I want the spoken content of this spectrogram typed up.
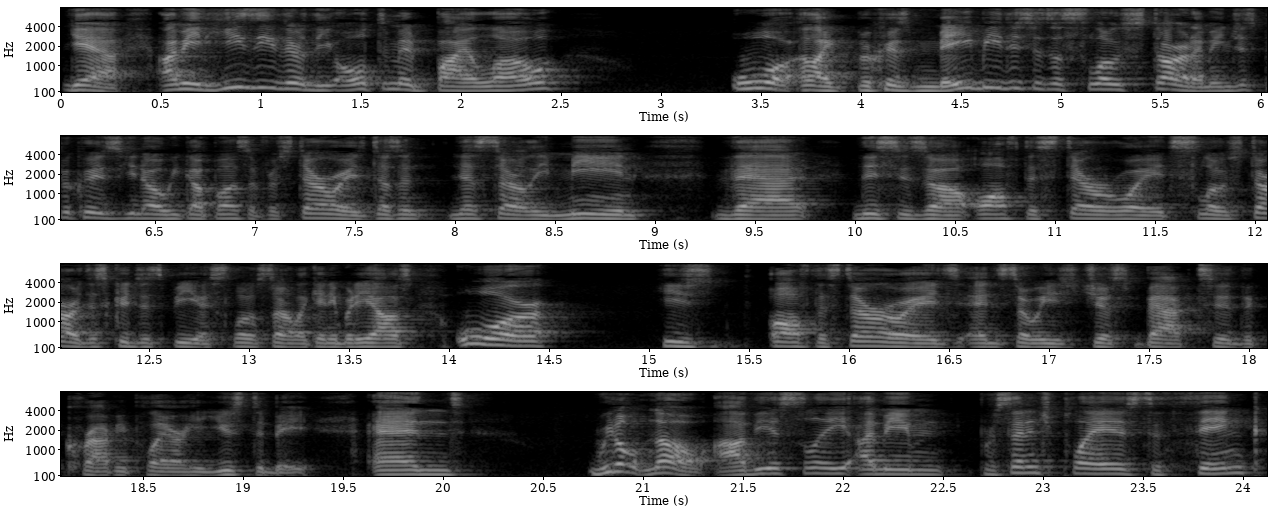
Yeah, I mean he's either the ultimate buy low, or like because maybe this is a slow start. I mean, just because you know he got busted for steroids doesn't necessarily mean that this is a off the steroids slow start. This could just be a slow start like anybody else, or he's off the steroids and so he's just back to the crappy player he used to be. And we don't know. Obviously, I mean, percentage play is to think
